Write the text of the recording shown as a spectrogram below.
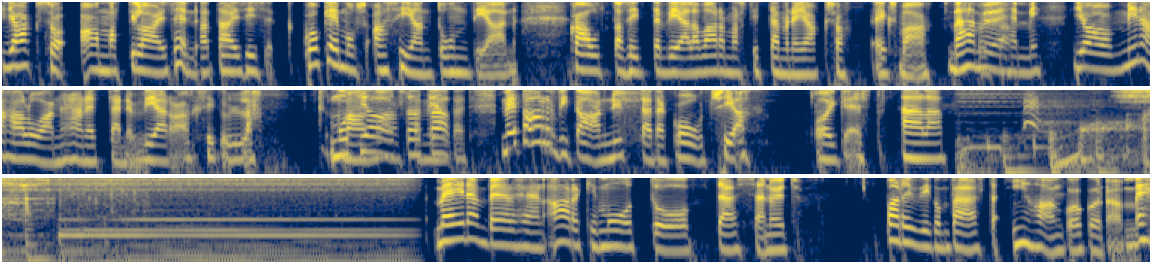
jaksoammattilaisen tai siis kokemusasiantuntijan kautta sitten vielä varmasti tämmöinen jakso, eikö vaan? Vähän Koska- myöhemmin. Joo, minä haluan hänet tänne vieraaksi kyllä. Mut Mä joo, tota- mieltä, että me tarvitaan nyt tätä coachia oikeasti. Älä. Meidän perheen arki muuttuu tässä nyt parin viikon päästä ihan kokonaan. Me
